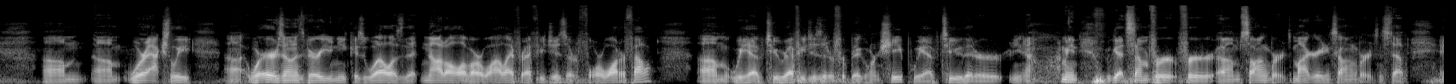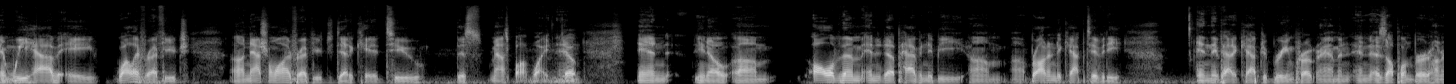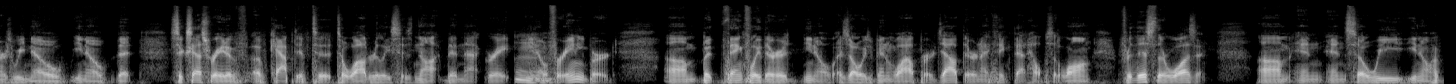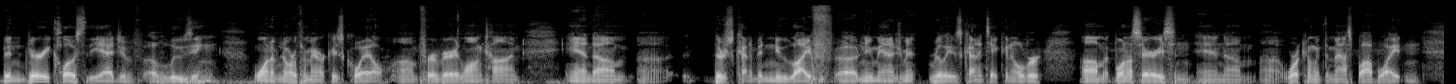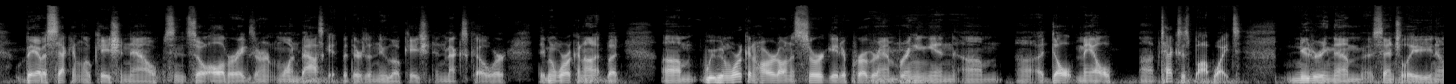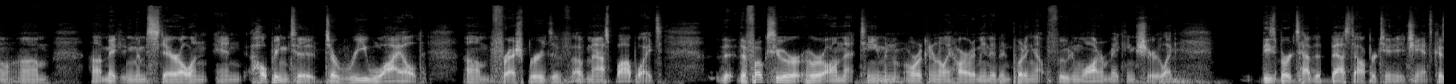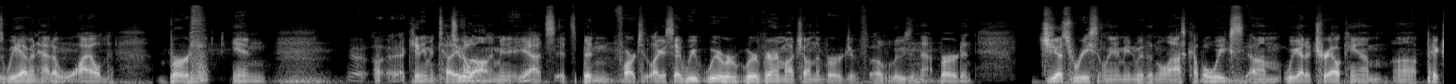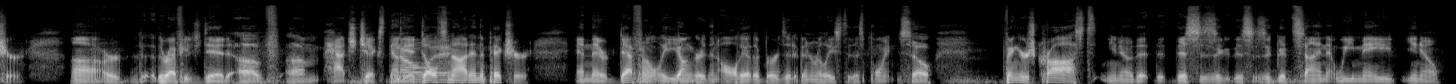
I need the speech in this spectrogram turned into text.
Um, um, we're actually uh, where Arizona is very unique as well is that not all of our wildlife refuges are for waterfowl. Um, we have two refuges that are for bighorn sheep. We have two that are, you know, I mean, we've got some for for um, songbirds, migrating songbirds and stuff. And we have a wildlife refuge, uh, national wildlife refuge, dedicated to this mass bobwhite. And, Yep. and you know, um, all of them ended up having to be um, uh, brought into captivity and they've had a captive breeding program. And, and as upland bird hunters, we know, you know, that success rate of, of captive to, to wild release has not been that great, you know, for any bird. Um, but thankfully there had, you know, has always been wild birds out there. And I think that helps it along. For this, there wasn't. Um, and, and so we, you know, have been very close to the edge of, of losing one of North America's quail, um, for a very long time. And, um, uh, there's kind of been new life, uh, new management really has kind of taken over um, at Buenos Aires and, and um, uh, working with the Mass Bob White. And they have a second location now. Since, so all of our eggs aren't in one basket, but there's a new location in Mexico where they've been working on it. But um, we've been working hard on a surrogator program, bringing in um, uh, adult male uh, Texas bob whites, neutering them essentially, you know, um, uh, making them sterile and, and hoping to to rewild um, fresh birds of, of mass bob whites. The, the folks who are who are on that team and working really hard. I mean, they've been putting out food and water, making sure like these birds have the best opportunity chance because we haven't had a wild birth in uh, I can't even tell you how long. long. I mean, yeah, it's it's been far too. Like I said, we we were we are very much on the verge of, of losing that bird, and just recently, I mean, within the last couple of weeks, um, we got a trail cam uh, picture, uh, or the, the refuge did of um, hatch chicks. Now No the adult's way. not in the picture, and they're definitely younger than all the other birds that have been released to this point. So, fingers crossed, you know that, that this is a this is a good sign that we may, you know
